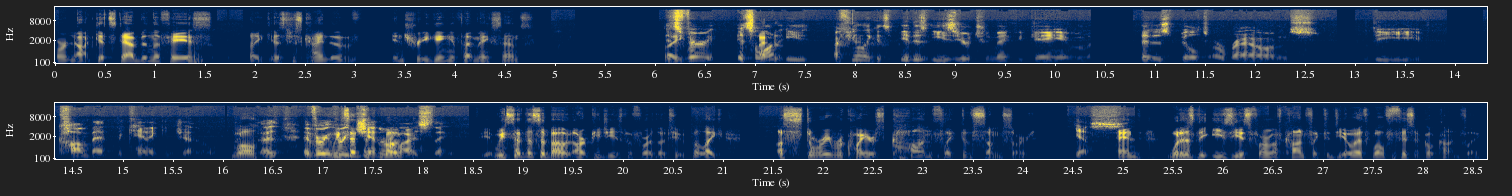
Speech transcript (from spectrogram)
or not get stabbed in the face like it's just kind of intriguing if that makes sense it's very. It's a lot. E- I feel yeah. like it's it is easier to make a game that is built around the combat mechanic in general. well As, a very very this about- generalized thing. we said this about rpgs before though too but like a story requires conflict of some sort Yes. and what is the easiest form of conflict to deal with well physical conflict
